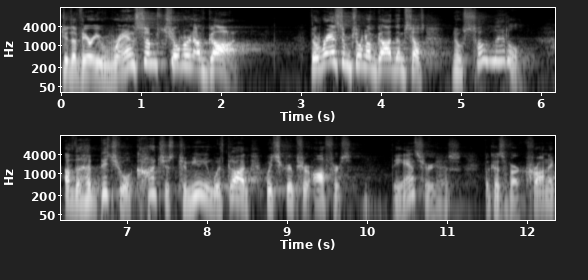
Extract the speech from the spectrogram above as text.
do the very ransomed children of God the ransomed children of God themselves know so little of the habitual conscious communion with God which Scripture offers? The answer is because of our chronic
